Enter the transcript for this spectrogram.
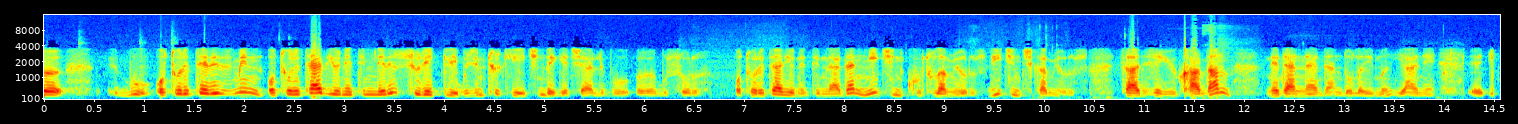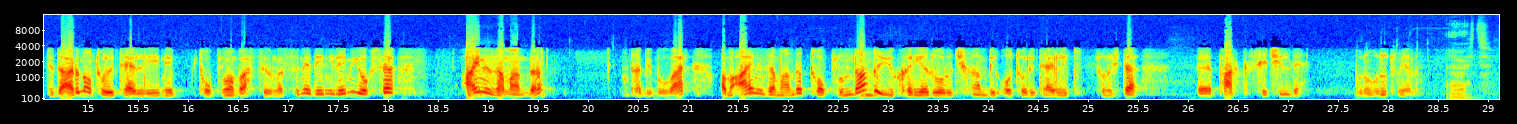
bu otoriterizmin, otoriter yönetimlerin sürekli bizim Türkiye için de geçerli bu e, bu soru. Otoriter yönetimlerden niçin kurtulamıyoruz? Niçin çıkamıyoruz? Sadece yukarıdan nedenlerden dolayı mı? Yani e, iktidarın otoriterliğini topluma bastırması nedeniyle mi yoksa aynı zamanda tabii bu var ama aynı zamanda toplumdan da yukarıya doğru çıkan bir otoriterlik sonuçta e, park seçildi. Bunu unutmayalım. Evet.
